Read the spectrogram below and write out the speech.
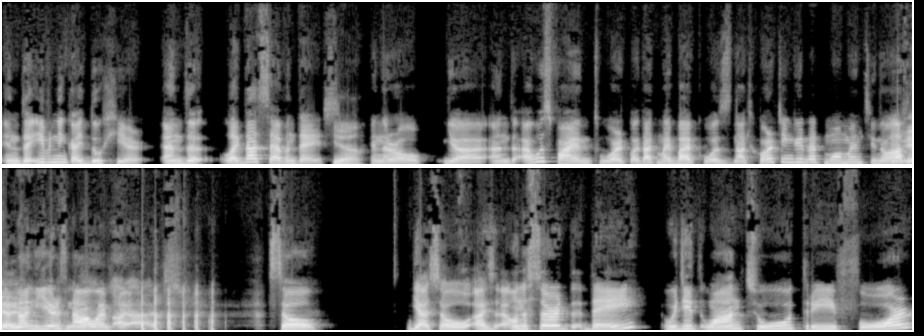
in the evening I do here, and uh, like that seven days yeah. in a row. Yeah, and I was fine to work like that. My back was not hurting in that moment. You know, after yeah. nine years now, I'm. I, I, so yeah so I, on the third day we did one two three four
